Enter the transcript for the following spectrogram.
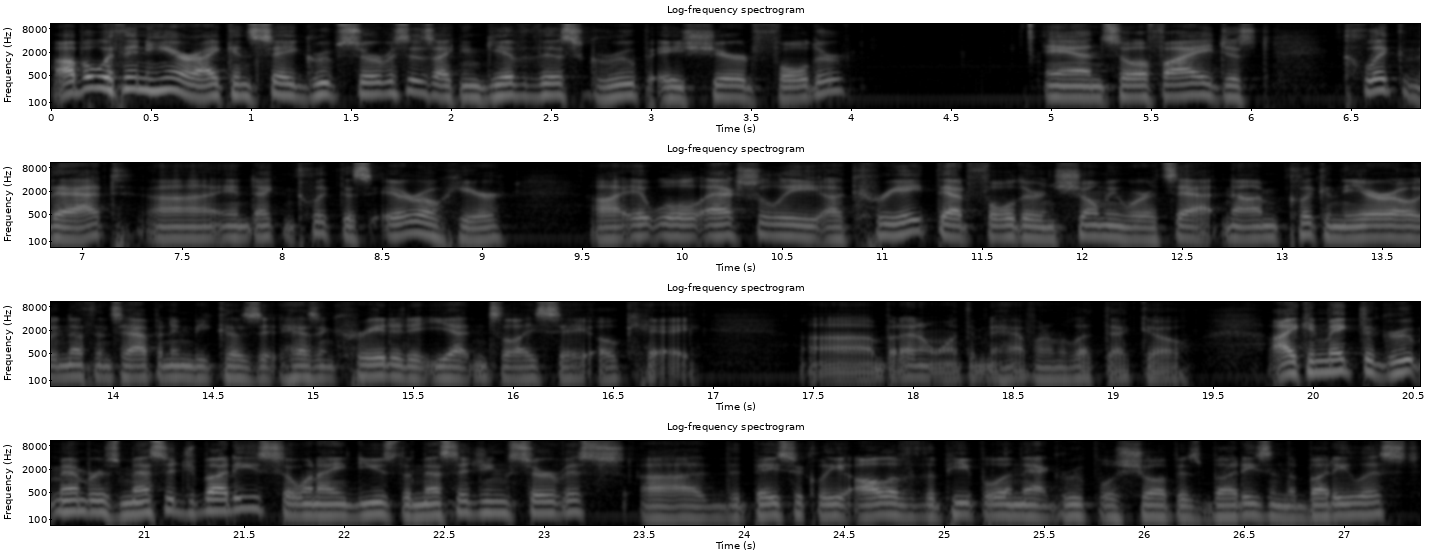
but within here, I can say group services. I can give this group a shared folder, and so if I just click that, and I can click this arrow here uh, it will actually uh, create that folder and show me where it's at. Now I'm clicking the arrow and nothing's happening because it hasn't created it yet until I say OK. Uh, but I don't want them to have one. I'm going to let that go. I can make the group members message buddies. So when I use the messaging service, uh, the, basically all of the people in that group will show up as buddies in the buddy list.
